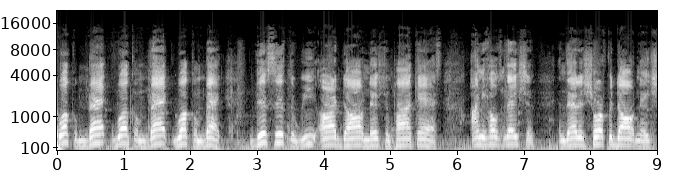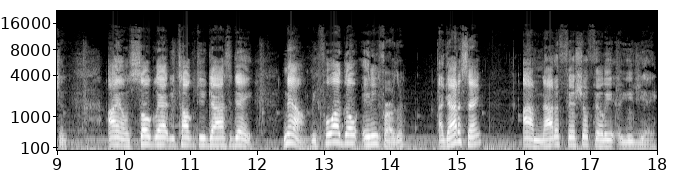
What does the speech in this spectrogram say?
Welcome back, welcome back, welcome back. This is the We Are Dog Nation podcast. I'm your host, Nation, and that is short for Dog Nation. I am so glad to be talking to you guys today. Now, before I go any further, I gotta say, I'm not official affiliate of UGA.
